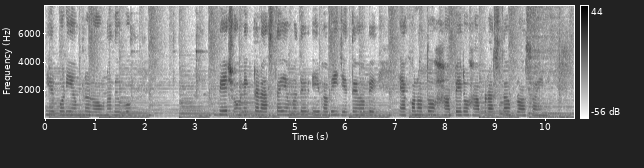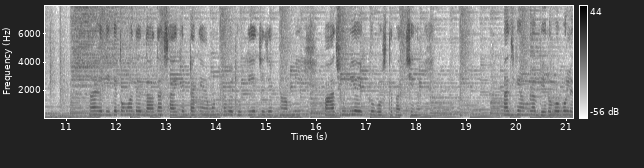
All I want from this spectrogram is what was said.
এরপরই আমরা রওনা দেব। বেশ অনেকটা রাস্তাই আমাদের এইভাবেই যেতে হবে। এখনও তো হাফেরও হাফ রাস্তাও ক্রস হয়নি। আর এদিকে তোমাদের দাদা সাইকেলটাকে এমনভাবে ঢুকিয়েছে যে আমি পা ঝুলিয়ে একটু বসতে পারছি না। আজকে আমরা বেরোবো বলে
